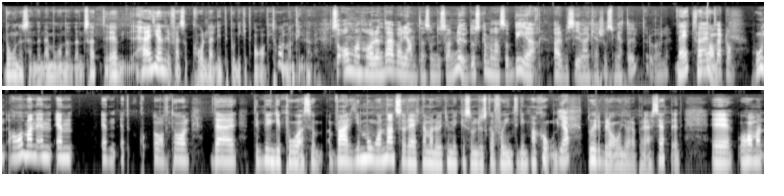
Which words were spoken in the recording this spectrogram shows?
bonusen den där månaden. Så att, eh, här gäller det faktiskt att kolla lite på vilket avtal man tillhör. Så om man har den där varianten som du sa nu, då ska man alltså be arbetsgivaren kanske att smeta ut det då? Eller? Nej, tvärtom. Nej, tvärtom. Hon, har man en, en, en, ett avtal där det bygger på, alltså varje månad så räknar man ut hur mycket som du ska få in till din pension. Ja. Då är det bra att göra på det här sättet. Eh, och har man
